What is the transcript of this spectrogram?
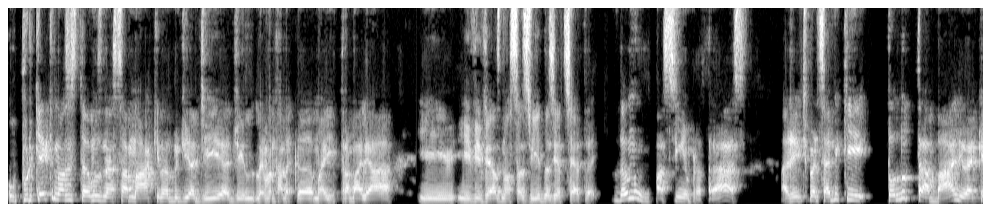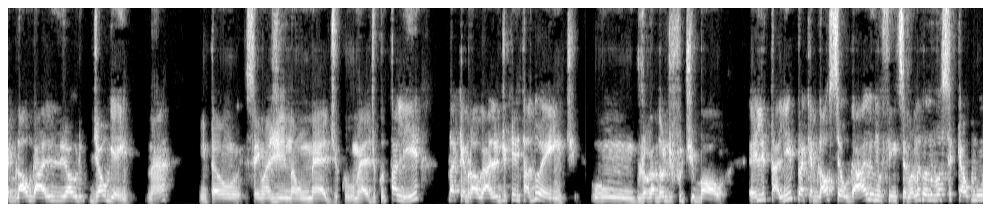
o porquê que nós estamos nessa máquina do dia a dia, de levantar da cama e trabalhar e, e viver as nossas vidas e etc. Dando um passinho para trás, a gente percebe que todo trabalho é quebrar o galho de alguém, né? Então, você imagina um médico, o médico está ali para quebrar o galho de quem está doente. Um jogador de futebol, ele está ali para quebrar o seu galho no fim de semana quando você quer algum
